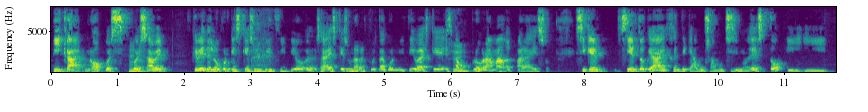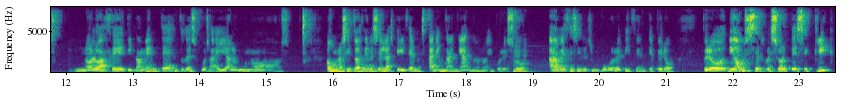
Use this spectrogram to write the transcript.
picar, ¿no? Pues, pues a ver, créetelo porque es que es un principio, o sea, es que es una respuesta cognitiva, es que estamos programados para eso. Sí que es cierto que hay gente que abusa muchísimo de esto y, no lo hace éticamente, entonces pues hay algunos algunas situaciones en las que dicen me están engañando, ¿no? Y por eso a veces eres un poco reticente, pero pero digamos ese resorte, ese clic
